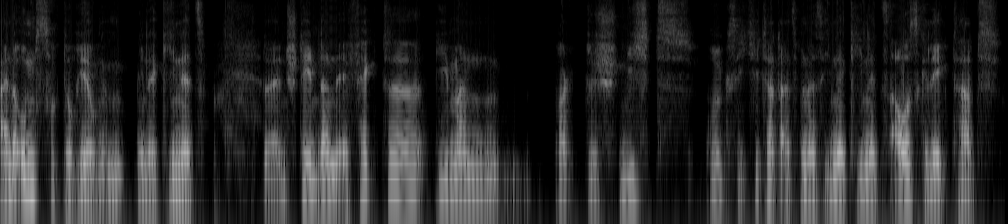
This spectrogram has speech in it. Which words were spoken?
einer Umstrukturierung im Energienetz. Da entstehen dann Effekte, die man praktisch nicht berücksichtigt hat, als man das Energienetz ausgelegt hat.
